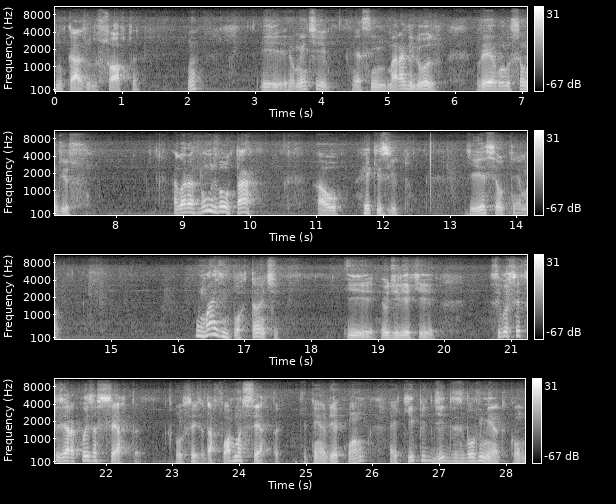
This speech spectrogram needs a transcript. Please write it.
no caso do software. Né? E realmente é assim maravilhoso ver a evolução disso. Agora vamos voltar ao requisito, que esse é o tema. O mais importante, e eu diria que se você fizer a coisa certa, ou seja, da forma certa, que tem a ver com a equipe de desenvolvimento, com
